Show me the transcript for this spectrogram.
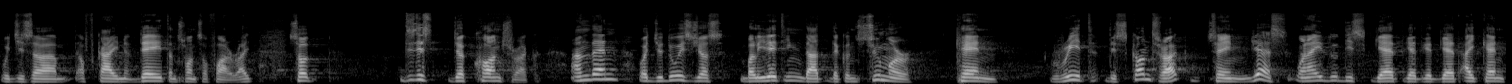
which is a, of kind of date, and so on and so far, right? So this is the contract. And then what you do is just validating that the consumer can read this contract saying, yes, when I do this get, get, get, get, I can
